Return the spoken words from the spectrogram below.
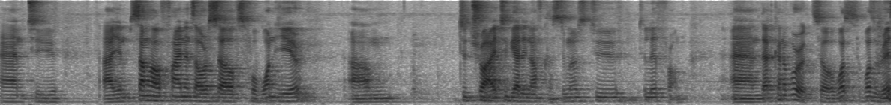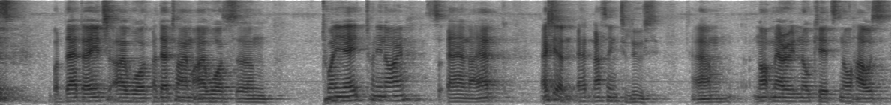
and to somehow finance ourselves for one year um, to try to get enough customers to, to live from. And that kind of worked. So it was, was a risk. But that age, I was at that time I was um, 28, 29, and I had actually had, had nothing to lose. Um, not married, no kids, no house,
